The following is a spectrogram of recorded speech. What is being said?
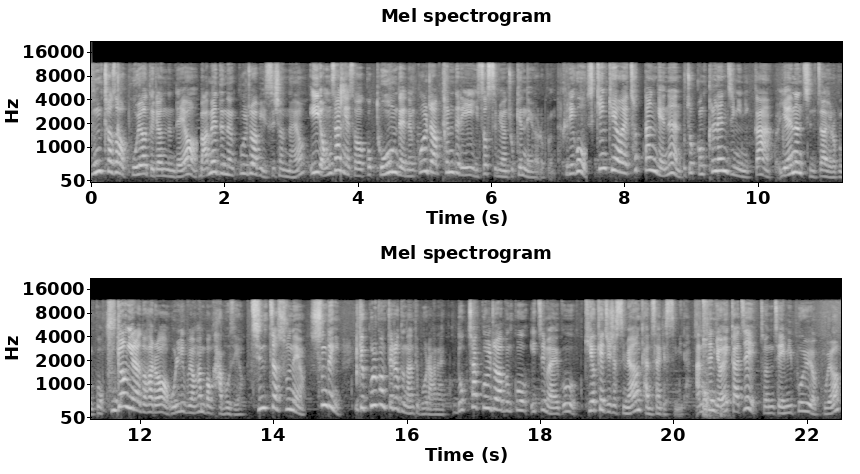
뭉쳐서 보여드렸는데요. 마음에 드는 꿀조합이 있으셨나요? 이 영상에서 꼭 도움되는 꿀조합템들이 있었으면 좋겠네요, 여러분. 그리고 스킨케어의 첫 단계는 무조건 클렌징이니까 얘는 진짜 여러분 꼭 구경이라도 하러 올리브영 한번 가보세요. 진짜 순해요. 순댕이. 이렇게 꿀밤 때려도 나한테 뭘 안 할. 녹차 꿀조합은 꼭 잊지 말고 기억해 주셨으면 감사하겠습니다. 아무튼 여기까지 전 제이미포유였고요.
